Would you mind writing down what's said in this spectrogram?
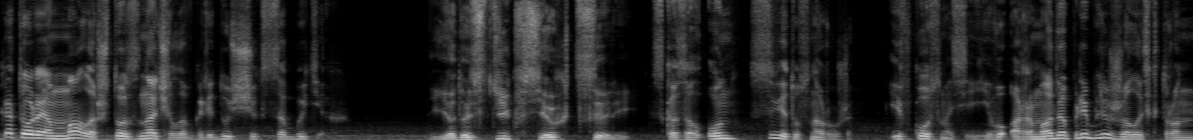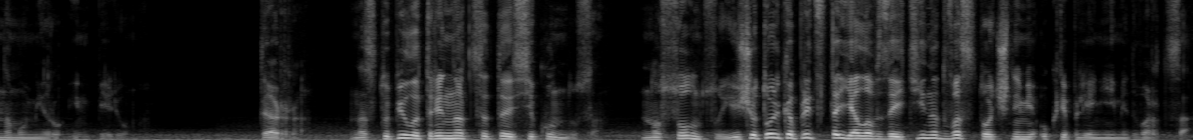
которая мало что значила в грядущих событиях. «Я достиг всех целей», — сказал он свету снаружи. И в космосе его армада приближалась к тронному миру Империума. Терра Наступила 13 секундуса, но солнцу еще только предстояло взойти над восточными укреплениями дворца.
